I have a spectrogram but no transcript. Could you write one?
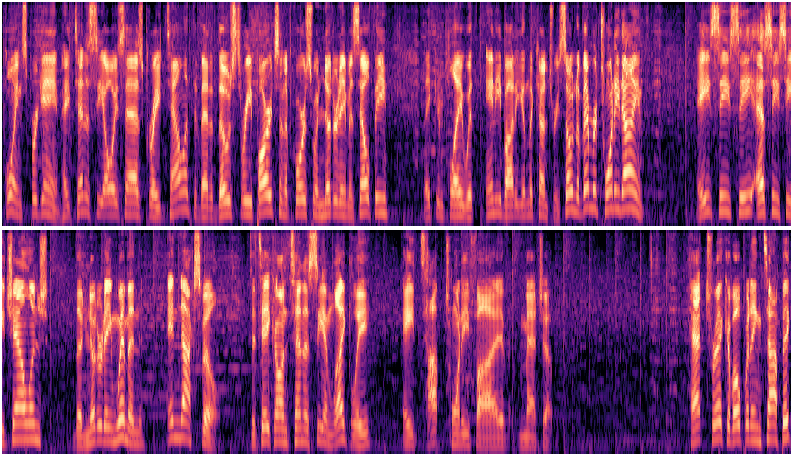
points per game. Hey, Tennessee always has great talent. They've added those three parts. And of course, when Notre Dame is healthy, they can play with anybody in the country. So, November 29th, ACC SEC Challenge, the Notre Dame women in Knoxville to take on Tennessee and likely a top 25 matchup. Hat trick of opening topic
